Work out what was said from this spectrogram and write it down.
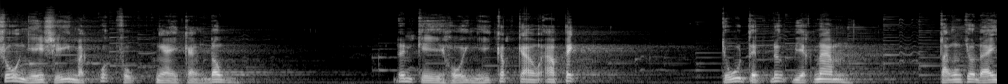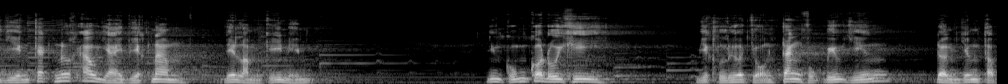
số nghệ sĩ mặc quốc phục ngày càng đông. Đến kỳ hội nghị cấp cao apec chủ tịch nước việt nam tặng cho đại diện các nước áo dài việt nam để làm kỷ niệm. Nhưng cũng có đôi khi, việc lựa chọn trang phục biểu diễn đờn dân tộc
